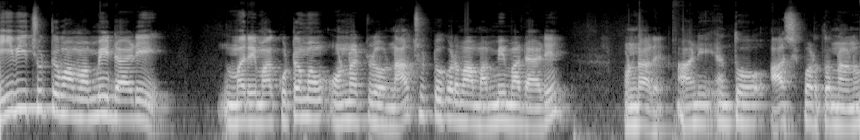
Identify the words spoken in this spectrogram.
టీవీ చుట్టూ మా మమ్మీ డాడీ మరి మా కుటుంబం ఉన్నట్లు నా చుట్టూ కూడా మా మమ్మీ మా డాడీ ఉండాలి అని ఎంతో ఆశపడుతున్నాను.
